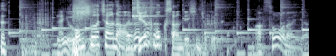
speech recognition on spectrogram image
何を？ポンプはちゃうな。ジュークボックスあんで進捗。レあそうなんや。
